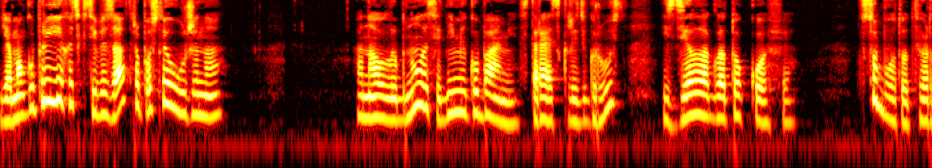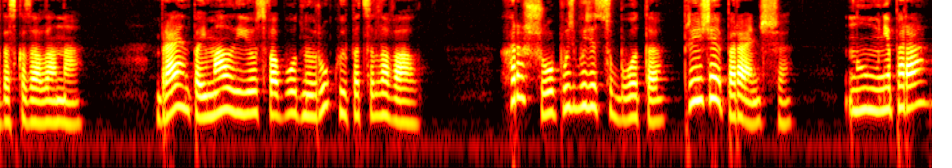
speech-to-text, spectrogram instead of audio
Я могу приехать к тебе завтра после ужина». Она улыбнулась одними губами, стараясь скрыть грусть, и сделала глоток кофе. «В субботу», — твердо сказала она. Брайан поймал ее свободную руку и поцеловал. «Хорошо, пусть будет суббота. Приезжай пораньше». «Ну, мне пора».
